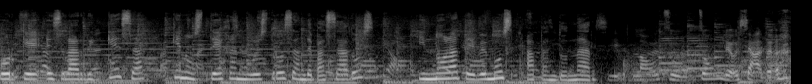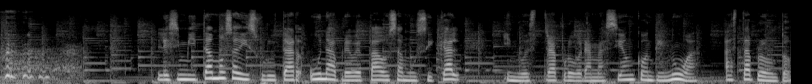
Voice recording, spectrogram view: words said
porque es la riqueza que nos dejan nuestros antepasados y no la debemos abandonar. Les invitamos a disfrutar una breve pausa musical y nuestra programación continúa. Hasta pronto.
